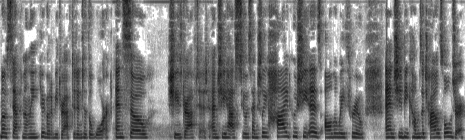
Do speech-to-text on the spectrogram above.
Most definitely you're going to be drafted into the war. And so she's drafted and she has to essentially hide who she is all the way through and she becomes a child soldier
